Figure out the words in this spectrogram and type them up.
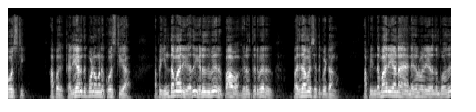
கோஷ்டி. அப்போ கல்யாணத்துக்கு போனவங்க கோஷ்டியா? அப்போ இந்த மாதிரி அது எழுபது பேர் பாவம். எழுபத்தெரு பேர் பரிதாபமாக செத்து போயிட்டாங்க. அப்போ இந்த மாதிரியான நிகழ்வுகள் எழுதும்போது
